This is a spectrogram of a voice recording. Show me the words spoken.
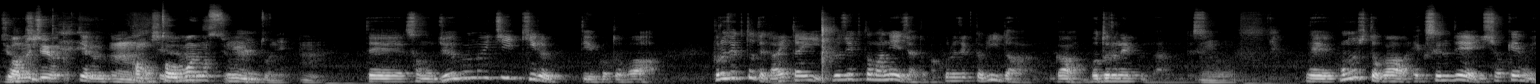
10は切1。ってるかもしれない。と思いますよ、うん本当に。で、その10分の1切るっていうことは、プロジェクトって大体プロジェクトマネージャーとかプロジェクトリーダーがボトルネックになるんですよ。で、この人が Excel で一生懸命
